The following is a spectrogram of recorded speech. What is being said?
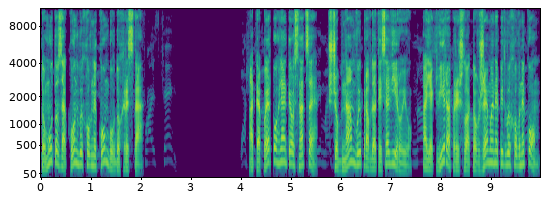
Тому то закон виховником був до Христа. А тепер погляньте ось на це, щоб нам виправдатися вірою. А як віра прийшла, то вже мене під виховником.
